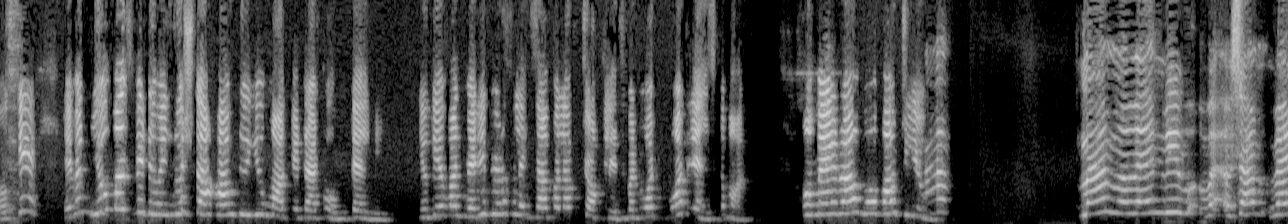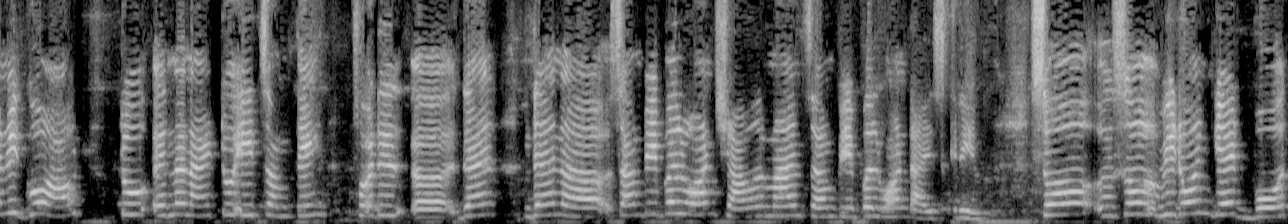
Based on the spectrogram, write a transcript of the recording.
Okay. Even you must be doing, Rushta, how do you market at home? Tell me. You gave one very beautiful example of chocolates, but what, what else? Come on. Humaira, what about you? Ma'am, when we some when we go out to in the night to eat something for the uh, then then uh, some people want shawarma and some people want ice cream. So uh, so we don't get both.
